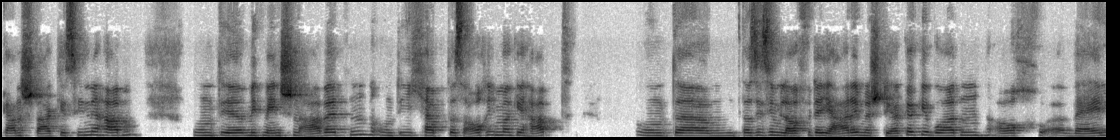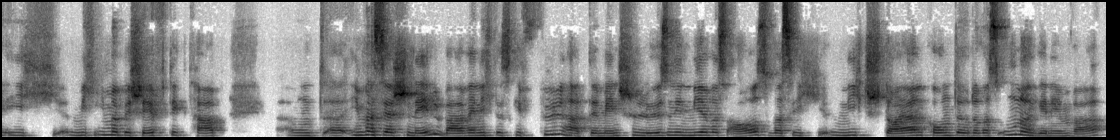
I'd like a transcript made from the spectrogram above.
ganz starke Sinne haben und äh, mit Menschen arbeiten. Und ich habe das auch immer gehabt. Und ähm, das ist im Laufe der Jahre immer stärker geworden, auch äh, weil ich mich immer beschäftigt habe, und äh, immer sehr schnell war, wenn ich das Gefühl hatte, Menschen lösen in mir was aus, was ich nicht steuern konnte oder was unangenehm war,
